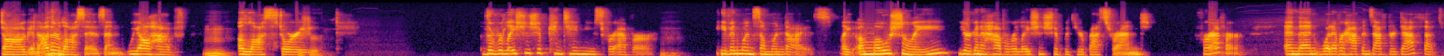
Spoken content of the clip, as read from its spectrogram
dog and other losses. And we all have mm-hmm. a lost story. Sure. The relationship continues forever. Mm-hmm even when someone dies. Like emotionally, you're going to have a relationship with your best friend forever. And then whatever happens after death, that's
